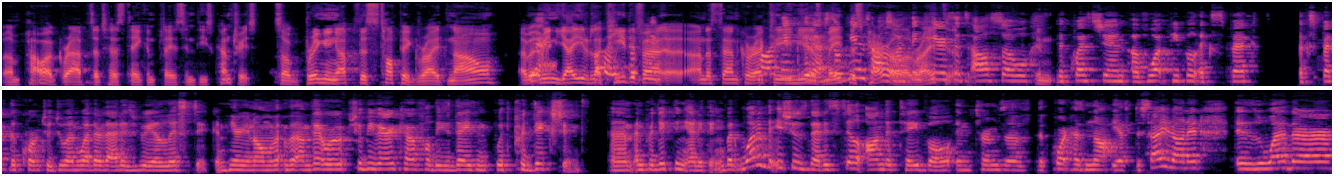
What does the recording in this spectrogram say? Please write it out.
um, power grab that has taken place in these countries. So bringing up this topic right now I yeah. mean, Yair Lapid, if I uh, understand correctly, well, think, he has yeah, made so this parallel, also, I think right? Here's it's also In, the question of what people expect expect the court to do and whether that is realistic. And here, you know, I'm very, should be very careful these days with predictions um, and predicting anything. But one of the issues that is still on the table in terms of the court has not yet decided on it is whether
